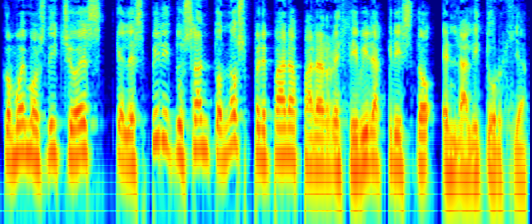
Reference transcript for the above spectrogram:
como hemos dicho, es que el Espíritu Santo nos prepara para recibir a Cristo en la liturgia.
